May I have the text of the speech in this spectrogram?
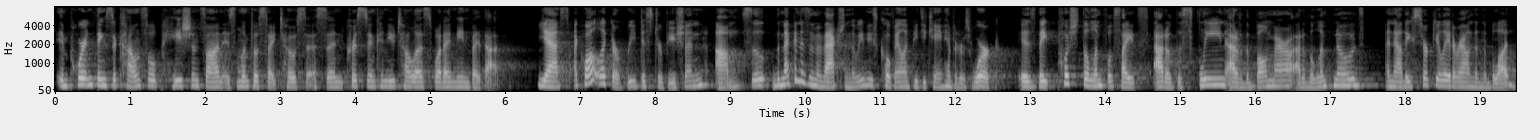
important things to counsel patients on is lymphocytosis. And Kristen, can you tell us what I mean by that? Yes, I call it like a redistribution. Um, so the mechanism of action, the way these covalent BTK inhibitors work, is they push the lymphocytes out of the spleen, out of the bone marrow, out of the lymph nodes, and now they circulate around in the blood.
